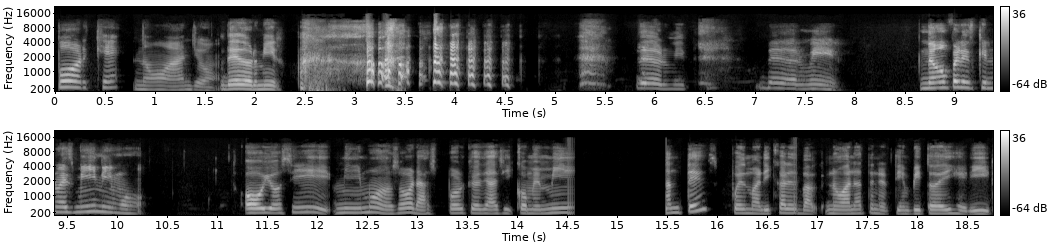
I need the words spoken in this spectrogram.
Porque no, Anjo. De dormir. de dormir. De dormir. No, pero es que no es mínimo. Obvio, sí, mínimo dos horas, porque o sea, si comen mínimo antes, pues marica, les no van a tener tiempito de digerir.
